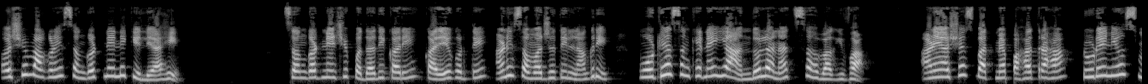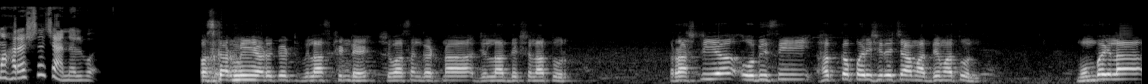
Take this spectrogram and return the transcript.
अशी मागणी संघटनेने केली आहे. संघटनेचे पदाधिकारी कार्यकर्ते आणि समाजातील नागरिक मोठ्या संख्येने या आंदोलनात सहभागी व्हा. आणि अशाच बातम्या पाहत रहा टुडे न्यूज महाराष्ट्र चॅनलवर नमस्कार मी ॲडव्होकेट विलास खिंडे शिवा संघटना जिल्हाध्यक्ष लातूर. राष्ट्रीय ओबीसी हक्क परिषदेच्या माध्यमातून मुंबईला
